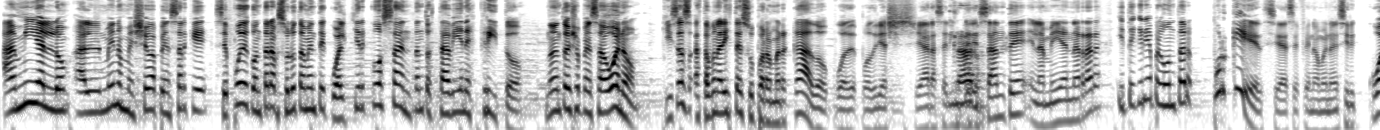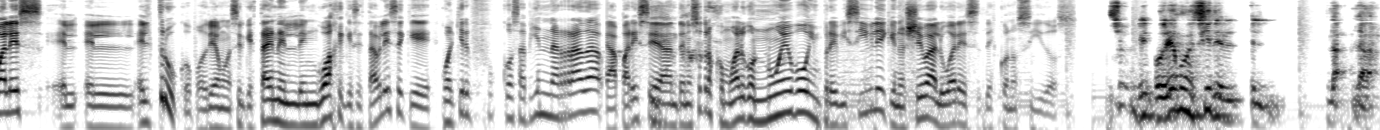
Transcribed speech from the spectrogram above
a mí al, menos me lleva a pensar que se puede contar absolutamente cualquier cosa en tanto está bien escrito. ¿no? Entonces yo pensaba, bueno, quizás hasta una lista de supermercado puede- podría llegar a ser Claro. interesante en la medida de narrar. Y te quería preguntar, ¿por qué se da ese fenómeno? Es decir, ¿cuál es el, el- el truco, podríamos decir, que está en el lenguaje que se establece, que cualquier cosa bien narrada aparece ante nosotros como algo nuevo, imprevisible y que nos lleva a lugares desconocidos? Podríamos decir, el- el- la, la-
